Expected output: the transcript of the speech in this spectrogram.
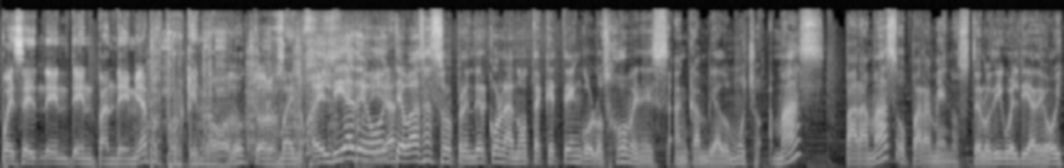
Pues en, en- en pandemia, pues ¿por qué no, doctor? O sea, Bueno, el día de hoy te vas a sorprender con la nota que tengo. Los jóvenes han cambiado mucho. ¿Más? ¿Para más o para menos? Te lo digo el día de hoy.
